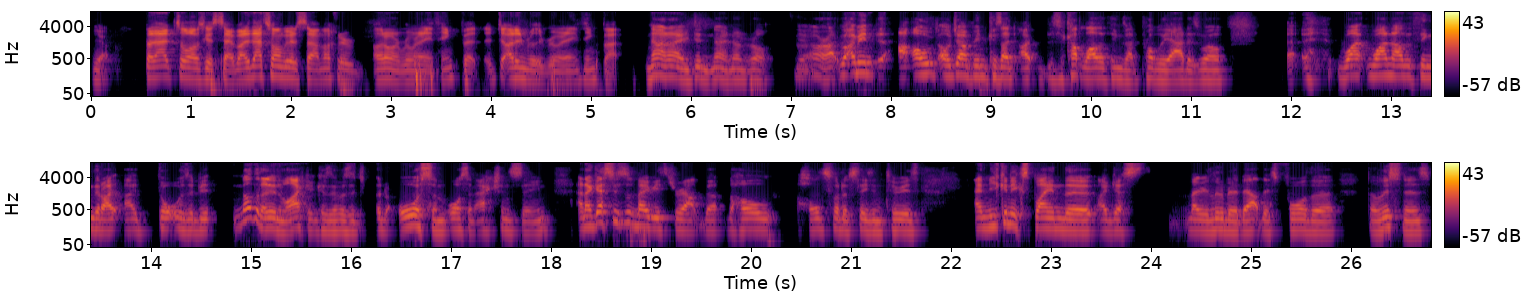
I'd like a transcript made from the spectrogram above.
Yeah. But that's all I was gonna say. But that's all I'm gonna say. I'm not gonna. I don't want to ruin anything. But it- I didn't really ruin anything. But no, no, you didn't. No, not at all. Yeah, Mm. all right. Well, I mean, I'll I'll jump in because I, I there's a couple other things I'd probably add as well. Uh, one one other thing that I, I thought was a bit not that I didn't like it because it was a, an awesome awesome action scene, and I guess this is maybe throughout the the whole whole sort of season two is, and you can explain the I guess maybe a little bit about this for the the listeners.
